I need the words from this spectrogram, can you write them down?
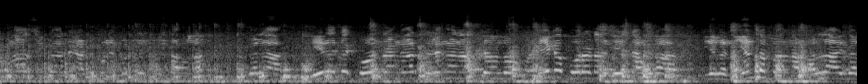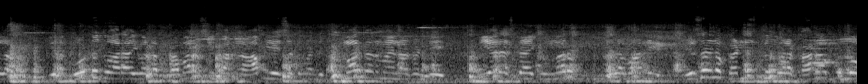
ప్రమాణ స్వీకారాన్ని అడ్డుకునే పరిస్థితి చూస్తా ఉన్నాం. ఇవాళ ఏదైతే కోదండరాం గారు అనేక పోరాటాలు చేసినా కూడా వీళ్ళ నియంత్రణ పాలన మళ్ళా ఇవాళ వీళ్ళ కోర్టు ద్వారా ఇవాళ ప్రమాణ స్వీకారాన్ని ఆపివేసేటువంటి దుర్మార్గమైనటువంటి టీఆర్ఎస్ నాయకులు ఉన్నారు. ఇలా వారిని నిరసనను ఖండిస్తూ ఇవాళ ఖానాపూర్లో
